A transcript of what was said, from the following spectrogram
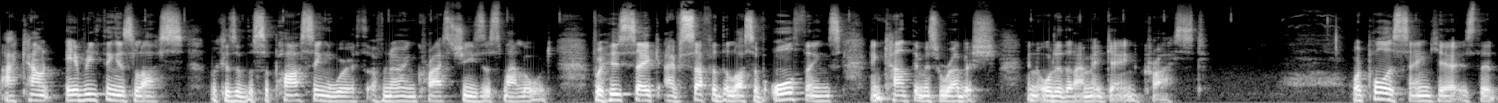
I count everything as loss because of the surpassing worth of knowing Christ Jesus my Lord. For his sake I've suffered the loss of all things and count them as rubbish in order that I may gain Christ. What Paul is saying here is that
